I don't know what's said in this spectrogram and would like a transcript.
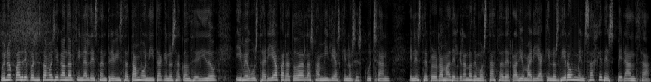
Bueno, padre, pues estamos llegando al final de esta entrevista tan bonita que nos ha concedido y me gustaría para todas las familias que nos escuchan en este programa del grano de mostaza de Radio María que nos diera un mensaje de esperanza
